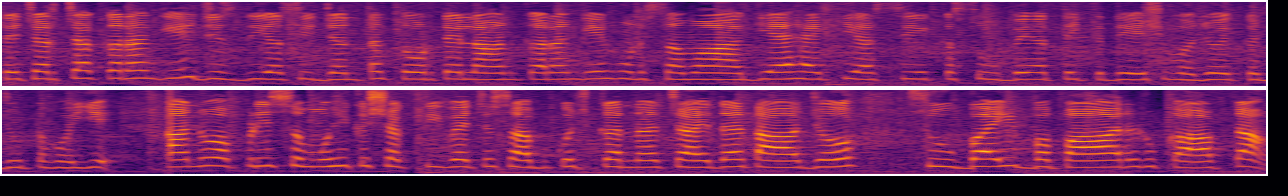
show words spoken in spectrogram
ਤੇ ਚਰਚਾ ਕਰਾਂਗੇ, ਜਿਸ ਦੀ ਅਸੀਂ ਜਨਤਕ ਤੌਰ ਤੇ ਐਲਾਨ ਕਰਾਂਗੇ। ਹੁਣ ਸਮਾਂ ਆ ਗਿਆ ਹੈ ਕਿ ਅਸੀਂ ਇੱਕ ਸੂਬੇ ਅਤੇ ਇੱਕ ਦੇਸ਼ ਵਜੋਂ ਇਕਜੁੱਟ ਹੋਈਏ। ਸਾਨੂੰ ਆਪਣੀ ਸਮੂਹਿਕ ਸ਼ਕਤੀ ਵਿੱਚ ਸਭ ਕੁਝ ਕਰਨਾ ਚਾਹੀਦਾ ਤਾਂ ਜੋ ਸੂਬਾਈ ਵਪਾਰ ਰੁਕਾਵਟਾਂ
